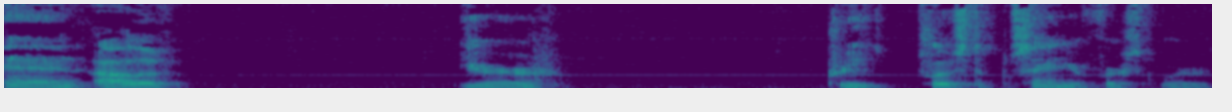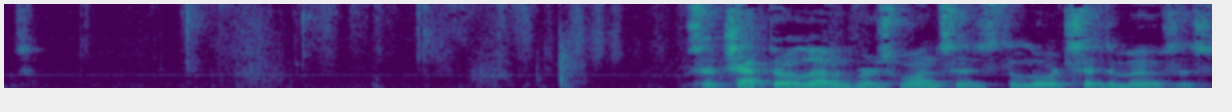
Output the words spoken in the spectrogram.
And Olive, you're pretty close to saying your first words. So, chapter 11, verse 1 says, The Lord said to Moses,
